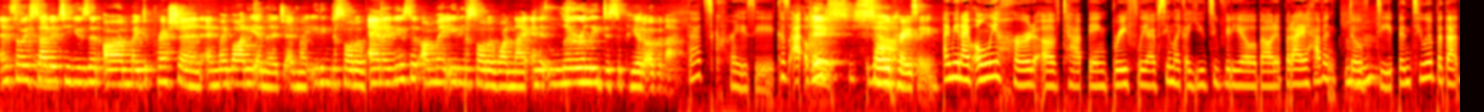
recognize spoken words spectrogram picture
And so I started to use it on my depression and my body image and my eating disorder. And I used it on my eating disorder one night and it literally disappeared overnight. That's crazy. Cuz I okay, It's so yeah. crazy. I mean, I've only heard of tapping briefly. I've seen like a YouTube video about it, but I haven't dove mm-hmm. deep into it, but that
